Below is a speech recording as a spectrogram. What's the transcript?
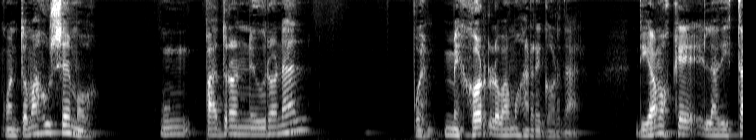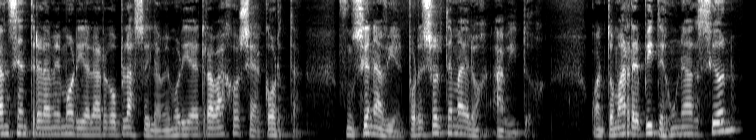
Cuanto más usemos un patrón neuronal, pues mejor lo vamos a recordar. Digamos que la distancia entre la memoria a largo plazo y la memoria de trabajo se acorta. Funciona bien. Por eso el tema de los hábitos. Cuanto más repites una acción,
